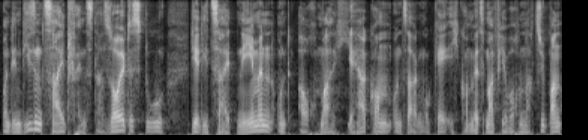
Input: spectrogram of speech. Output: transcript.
Und in diesem Zeitfenster solltest du dir die Zeit nehmen und auch mal hierher kommen und sagen, okay, ich komme jetzt mal vier Wochen nach Zypern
